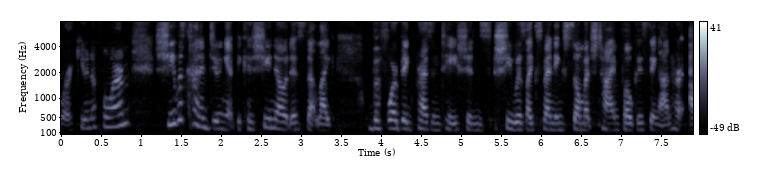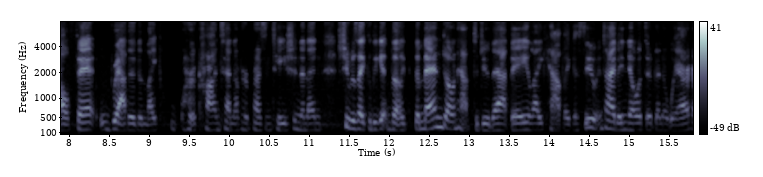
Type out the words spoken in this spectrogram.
work uniform. She was kind of doing it because she noticed that like before big presentations, she was like spending so much time focusing on her outfit rather than like her content of her presentation. And then she was like, the, the the men don't have to do that. They like have like a suit and tie. They know what they're going to wear.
